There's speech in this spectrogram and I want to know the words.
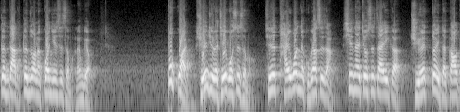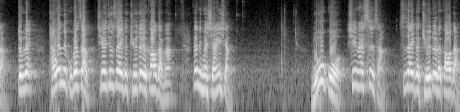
更大的、更重要的关键是什么？来，没有？不管选举的结果是什么，其实台湾的股票市场现在就是在一个绝对的高档，对不对？台湾的股票市场现在就是在一个绝对的高档啊。那你们想一想，如果现在市场是在一个绝对的高档，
